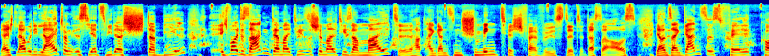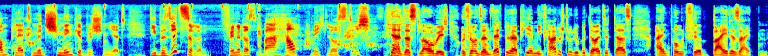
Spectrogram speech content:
ja, ich glaube, die Leitung ist jetzt wieder stabil. Ich wollte sagen, der maltesische Malteser Malte hat einen ganzen Schminktisch verwüstet. Das sah aus. Ja, und sein ganzes Fell komplett mit Schminke beschmiert. Die Besitzerin findet das überhaupt nicht lustig. Ja, das glaube ich. Und für unseren Wettbewerb hier im Mikado-Studio bedeutet das ein Punkt für beide Seiten.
